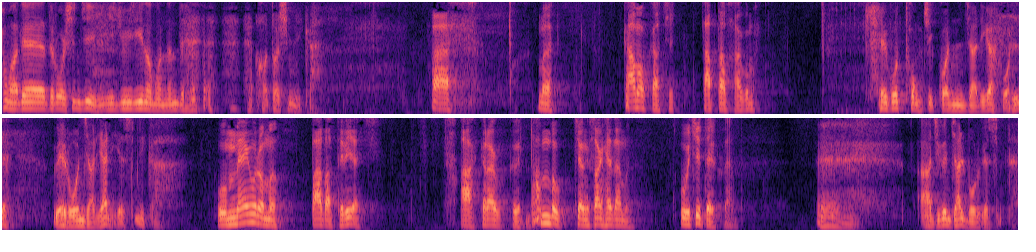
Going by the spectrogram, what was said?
청와대 들어오신 지 2주일이 넘었는데 어떠십니까? 아, 뭐 감옥같이 답답하구만. 최고 통치권 자리가 원래 외로운 자리 아니겠습니까? 운명으로 뭐 받아들여야지. 아, 그러고 그 남북 정상회담은 어찌 될 것 같나? 에, 아직은 잘 모르겠습니다.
